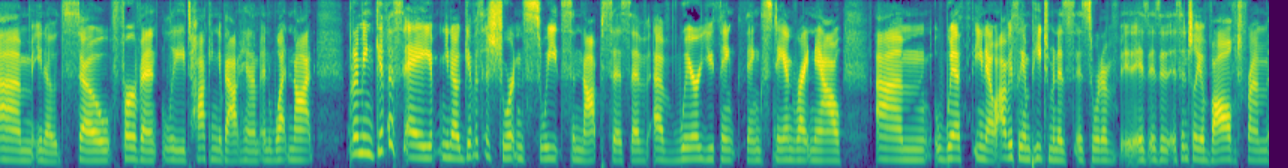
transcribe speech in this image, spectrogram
um, you know, so fervently talking about him and whatnot. But I mean, give us a, you know, give us a short and sweet synopsis of, of where you think things stand right now um, with you know obviously impeachment is is sort of is, is essentially evolved from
